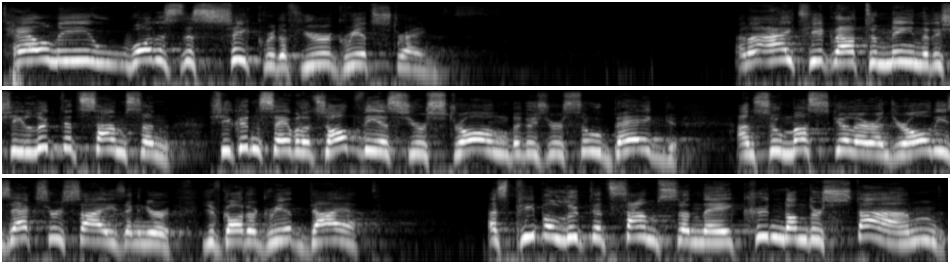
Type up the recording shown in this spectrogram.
Tell me what is the secret of your great strength? And I take that to mean that as she looked at Samson, she couldn't say, Well, it's obvious you're strong because you're so big and so muscular and you're always exercising and you're, you've got a great diet. As people looked at Samson, they couldn't understand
